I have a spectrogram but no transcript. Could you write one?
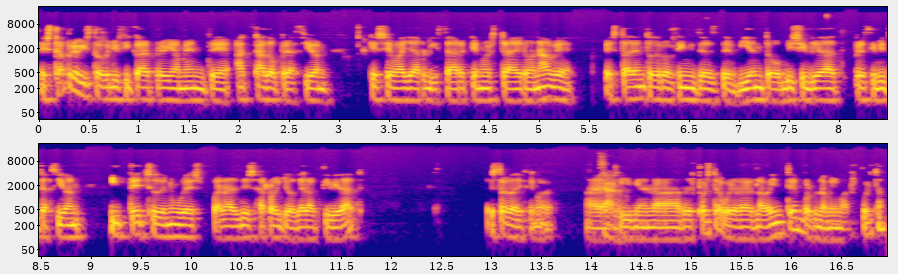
¿Está previsto verificar previamente a cada operación que se vaya a realizar que nuestra aeronave está dentro de los límites de viento, visibilidad, precipitación y techo de nubes para el desarrollo de la actividad? Esta es la 19. A ver, Claro. Aquí viene la respuesta, voy a leer la 20 porque es la misma respuesta.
